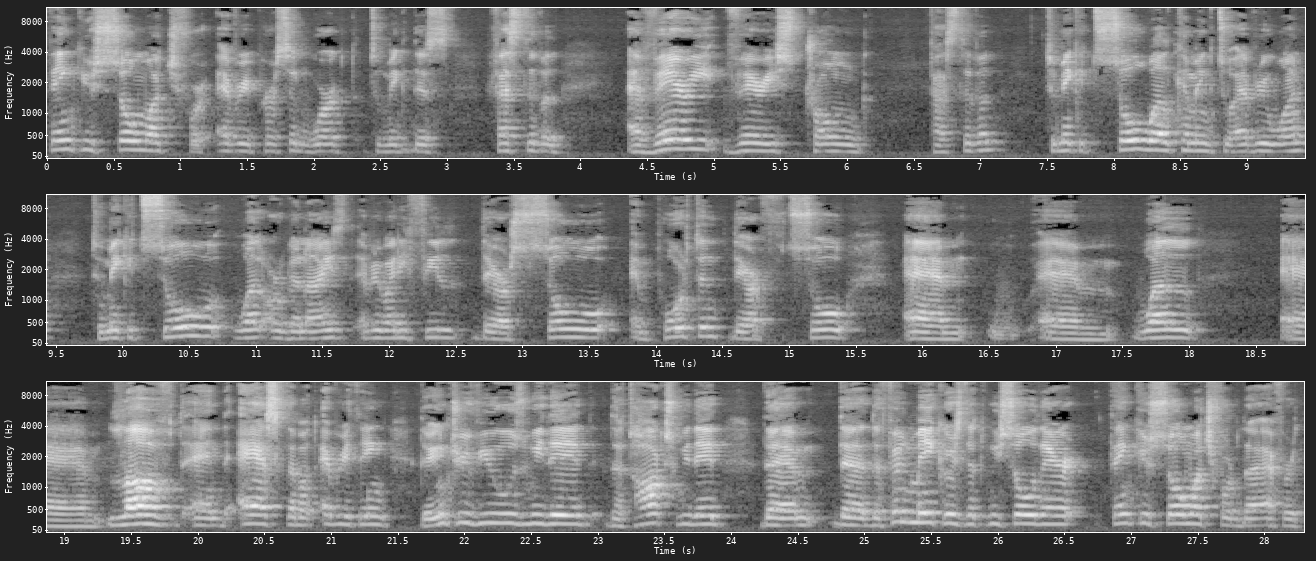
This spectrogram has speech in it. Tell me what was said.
thank you so much for every person worked to make this festival a very, very strong festival. To make it so welcoming to everyone, to make it so well organized. Everybody feel they are so important. They are so um, um, well um, loved and asked about everything. The interviews we did, the talks we did, the the, the filmmakers that we saw there. Thank you so much for the effort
